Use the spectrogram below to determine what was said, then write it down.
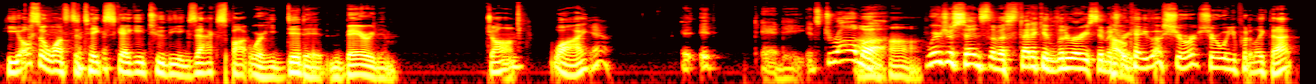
he also wants to take Skeggy to the exact spot where he did it and buried him. John, why? Yeah. It, it Andy, it's drama. Uh-huh. Where's your sense of aesthetic and literary symmetry? Okay, well, sure, sure, when you put it like that.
